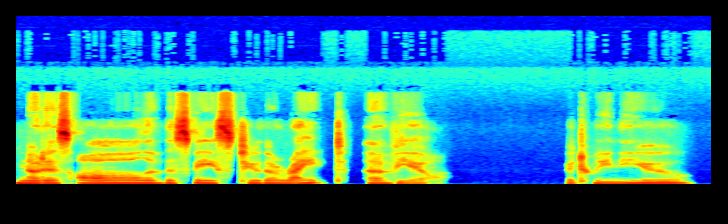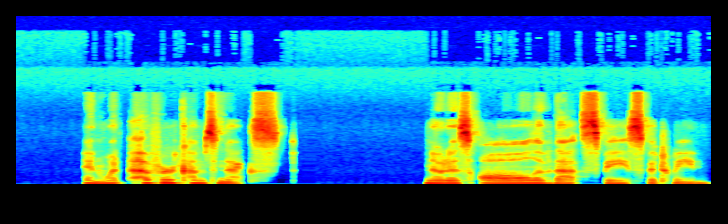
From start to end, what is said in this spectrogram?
Notice all of the space to the right of you, between you and whatever comes next. Notice all of that space between.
